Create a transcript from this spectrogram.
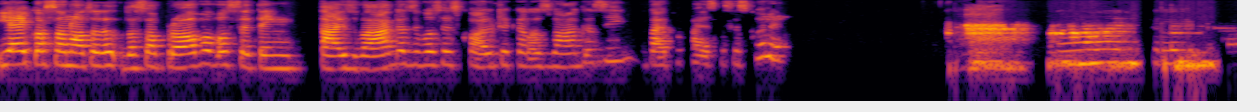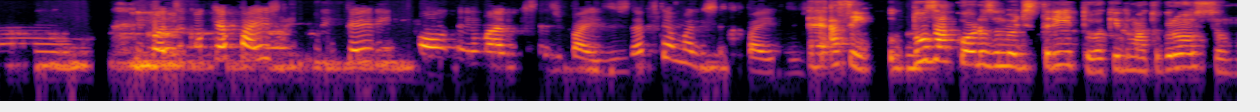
E aí, com a sua nota da, da sua prova, você tem tais vagas e você escolhe entre aquelas vagas e vai para o país que você escolher. Ai, que legal. E pode ser qualquer país inteirinho ou tem uma lista de países? Deve ter uma lista de países. É, assim, dos acordos do meu distrito, aqui do Mato Grosso,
